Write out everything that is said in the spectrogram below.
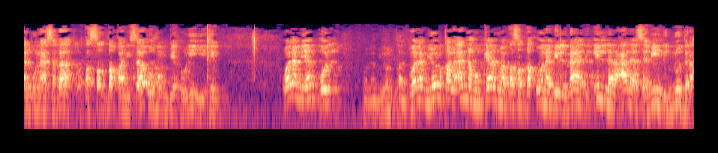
المناسبات. وتصدق نساؤهم بحليهم. ولم ينقل ولم ينقل ولم ينقل أنهم كانوا يتصدقون بالمال إلا على سبيل الندرة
